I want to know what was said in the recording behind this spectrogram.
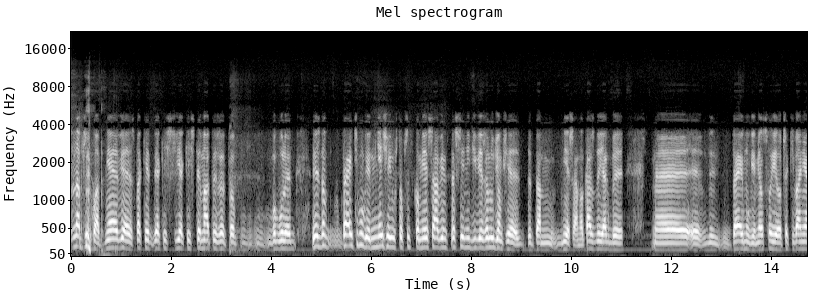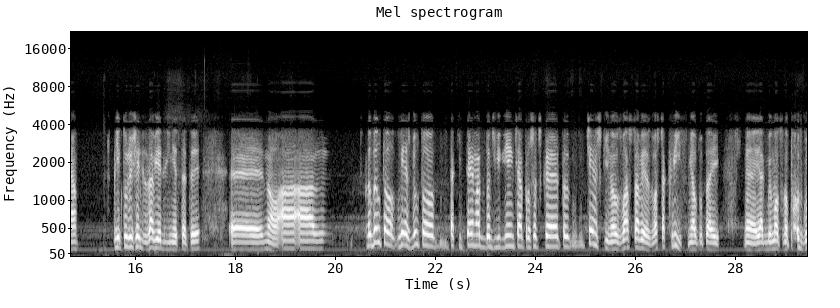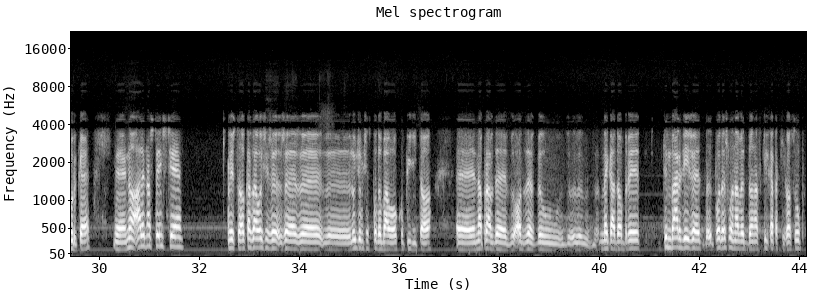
na przykład, nie, wiesz, takie jakieś, jakieś tematy, że to w ogóle, wiesz, no, tak jak ci mówię, mnie się już to wszystko miesza, więc też się nie dziwię, że ludziom się tam miesza. No każdy jakby, e, e, tak jak mówię, miał swoje oczekiwania. Niektórzy się zawiedli niestety. E, no, a, a no był to, wiesz, był to taki temat do dźwignięcia troszeczkę ciężki, no zwłaszcza, wiesz, zwłaszcza Chris miał tutaj e, jakby mocno pod górkę. E, no, ale na szczęście, wiesz co, okazało się, że, że, że e, ludziom się spodobało, kupili to. E, naprawdę odzew był e, mega dobry. Tym bardziej, że podeszło nawet do nas kilka takich osób,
